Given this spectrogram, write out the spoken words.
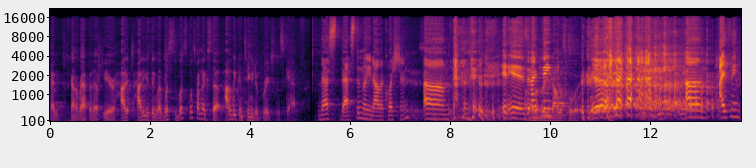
kind of, kind of wrap it up here, how do, how do you think, like, what's, what's, what's our next step? How do we continue to bridge this gap? That's that's the million dollar question. It is, um, it is. and I think dollars for it. Yeah. um, I think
